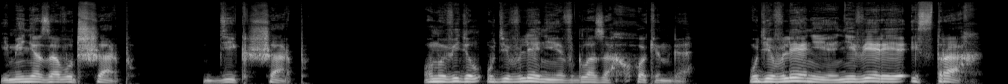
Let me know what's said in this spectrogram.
и меня зовут Шарп. Дик Шарп». Он увидел удивление в глазах Хокинга. Удивление, неверие и страх.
